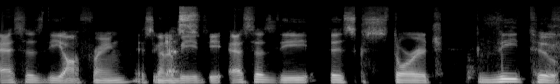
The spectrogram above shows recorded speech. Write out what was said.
SSD offering It's going to yes. be the SSD disk storage V2.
